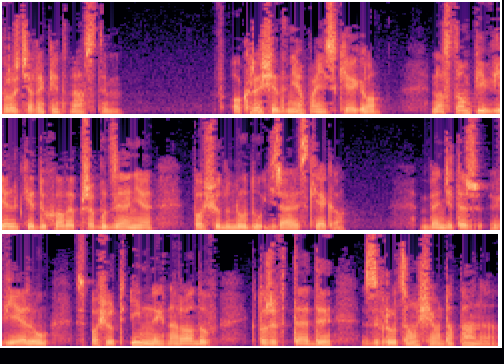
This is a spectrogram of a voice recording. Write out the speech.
w rozdziale piętnastym. W okresie Dnia Pańskiego nastąpi wielkie duchowe przebudzenie pośród ludu izraelskiego. Będzie też wielu spośród innych narodów, którzy wtedy zwrócą się do Pana.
